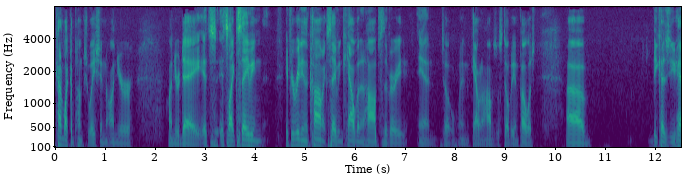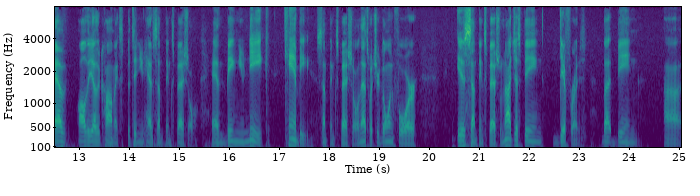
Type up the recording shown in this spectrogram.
kind of like a punctuation on your on your day. It's it's like saving if you're reading the comics, saving Calvin and Hobbes to the very end, till when Calvin and Hobbes was still being published, uh, because you have all the other comics, but then you have something special, and being unique can be something special, and that's what you're going for is something special, not just being different, but being uh,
